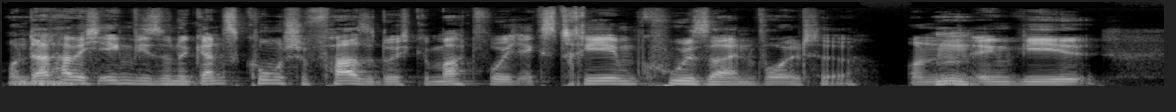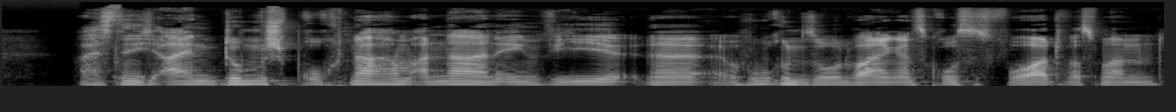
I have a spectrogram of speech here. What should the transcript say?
Und dann Mhm. habe ich irgendwie so eine ganz komische Phase durchgemacht, wo ich extrem cool sein wollte. Und Mhm. irgendwie, weiß nicht, einen dummen Spruch nach dem anderen, irgendwie, äh, Hurensohn war ein ganz großes Wort, was man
